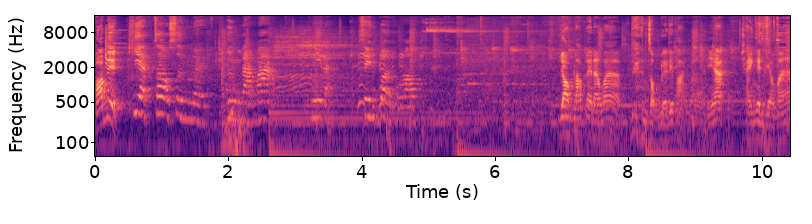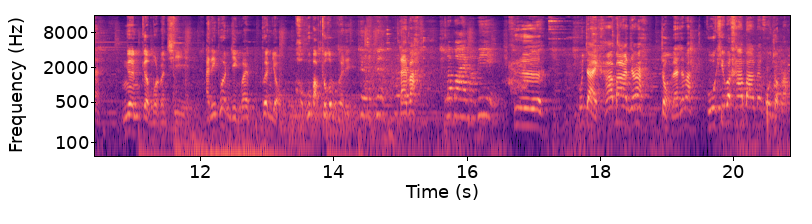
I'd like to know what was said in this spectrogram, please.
พร้อมดิเครียดเจ้าซึมเลยดึงดราม่านี่แหละซีนเปิดของเรา ยอมรับเลยนะว่าเดือนสองเดือนที่ผ่านมาเนี้ยใช้เงินเยอะมาก เงินเกือบหมดบัญชี อันนี้เพื่อนจริงไว้เพื่อนหยกขอกูปรับทุกข์กับมึงเลยดิได้ปะระบายมาพี่ คือกูจ่ายค่าบ้านใช่ปะจบแล้วใช่ปะกูคิดว่าค่าบ้านแม่งคงจบแล้ว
